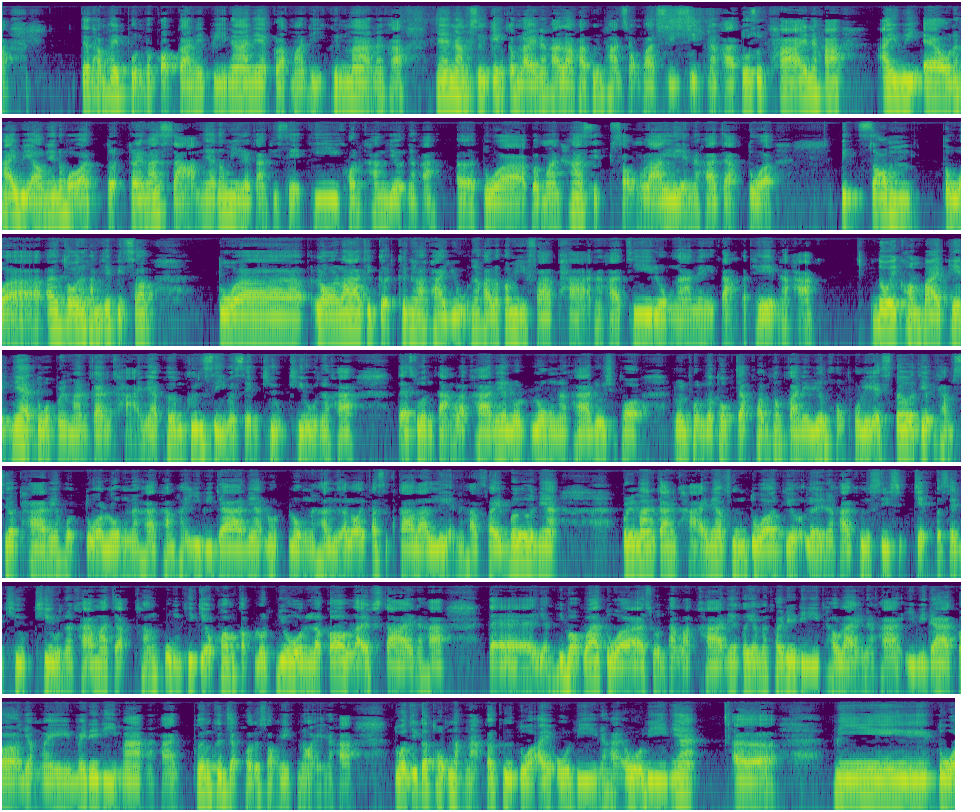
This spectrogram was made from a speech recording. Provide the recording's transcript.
จะทำให้ผลประกอบการในปีหน้าเนี่ยกลับมาดีขึ้นมากนะคะ แนะนำซื้อเก่งกำไรนะคะ ราคาพื้นฐาน2บาท40นะคะ ตัวสุดท้ายนะคะ IVL นะคะ IVL เนี่ยต้องบอกว่าไตรมาสสามเนี่ยต้องมีรายการพิเศษที่ค่อนข้างเยอะนะคะเอ่อตัวประมาณ 52 ล้านเหรียญนะคะ จากตัวปิดซ่อมตัวเออโทษนะคะไม่ใช่ปิดซ่อมตัวลอร่าที่เกิดขึ้นนะคะพายุนะคะ แล้วก็มีฟ้าผ่านะคะที่โรงงานในต่างประเทศนะคะ โดย Combine Pet เนี่ยตัวปริมาณการขายเนี่ยเพิ่มขึ้น 4% QQ นะคะ แต่ส่วนต่างราคาเนี่ยลดลงนะคะ โดยเฉพาะโดนผลกระทบจากความต้องการในเรื่องของโพลีเอสเตอร์ที่ไปทำเสื้อผ้าเนี่ยหดตัวลงนะคะทำให้ EBITDA เนี่ยลดลงนะคะเหลือ 199 ล้านเหรียญนะคะไฟเบอร์เนี่ย ปริมาณการขายเนี่ยฟื้นตัวเยอะเลยนะคะ คือ 47% QQ นะคะ มาจากทั้งกลุ่มที่เกี่ยวข้องกับรถยนต์แล้วก็ไลฟ์สไตล์นะคะ แต่อย่างที่บอกว่าตัวส่วนต่างราคาเนี่ยก็ยังไม่ค่อยได้ดีเท่าไหร่นะคะ EBITDA ก็ยังไม่ไม่ได้ดีมากนะคะ เพิ่มขึ้นจากพอร์ตสองนิดหน่อยนะคะ ตัวที่กระทบหนักๆก็คือตัว IOD นะคะ IOD เนี่ยเอ่อ มีตัว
